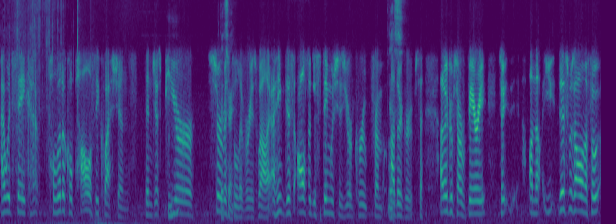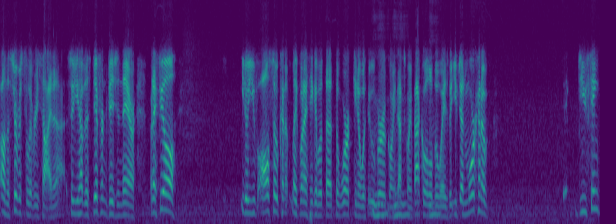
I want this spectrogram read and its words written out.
I would say, kind of political policy questions than just pure service right. delivery as well. I think this also distinguishes your group from Yes. other groups. Uh, Other groups are very so on the you, this was all on the fo- on the service delivery side, uh, so you have this different vision there. But I feel you know, you've also kind of like when I think about the the work, you know, with Uber Mhm, going that's mhm, going back a little bit mhm. ways, but you've done more kind of do you think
